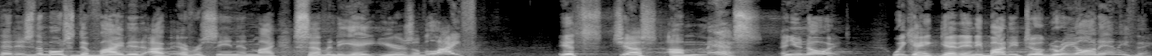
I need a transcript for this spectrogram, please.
that is the most divided I've ever seen in my 78 years of life. It's just a mess, and you know it. We can't get anybody to agree on anything,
